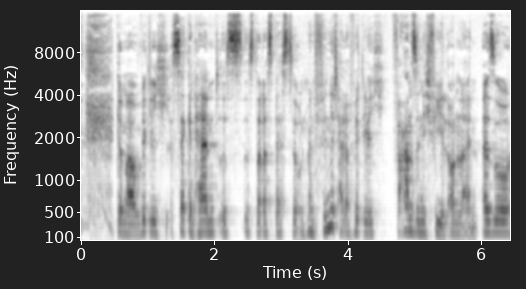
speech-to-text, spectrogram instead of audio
genau, wirklich Secondhand ist, ist da das Beste. Und man findet halt auch wirklich wahnsinnig viel online. Also,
